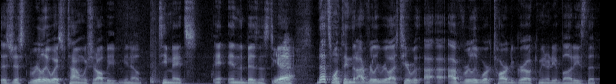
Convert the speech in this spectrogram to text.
is just really a waste of time. We should all be you know teammates in, the business together. Yeah. That's one thing that I've really realized here. With I, I- I've really worked hard to grow a community of buddies that.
